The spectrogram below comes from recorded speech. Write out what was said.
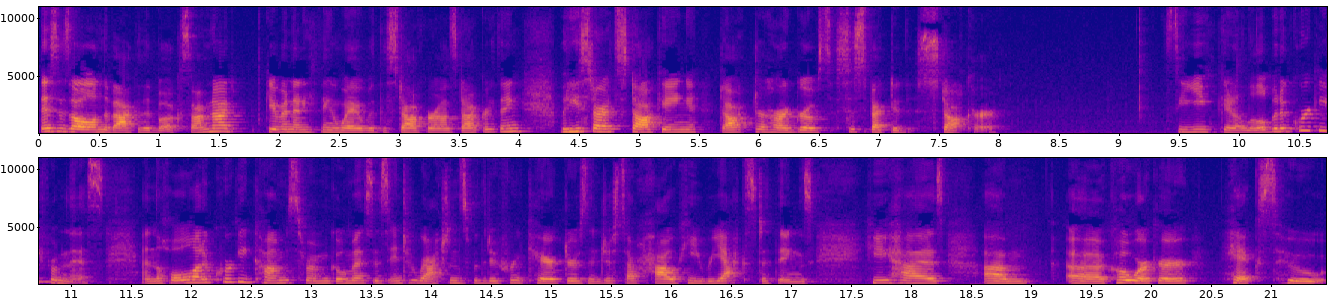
this is all in the back of the book, so I'm not giving anything away with the stalker on stalker thing, but he starts stalking Dr. Hardgrove's suspected stalker see you get a little bit of quirky from this. And the whole lot of quirky comes from Gomez's interactions with different characters and just how, how he reacts to things. He has um, a co-worker Hicks, who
